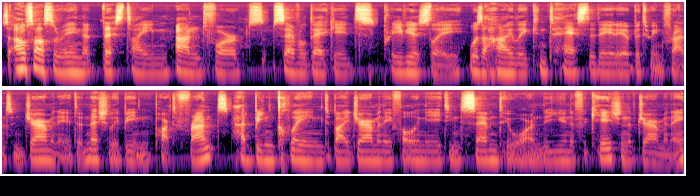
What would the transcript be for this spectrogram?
So, Alsace Lorraine at this time and for s- several decades previously was a highly contested area between France and Germany. It had initially been part of France, had been claimed by Germany following the 1870 war and the unification of Germany.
